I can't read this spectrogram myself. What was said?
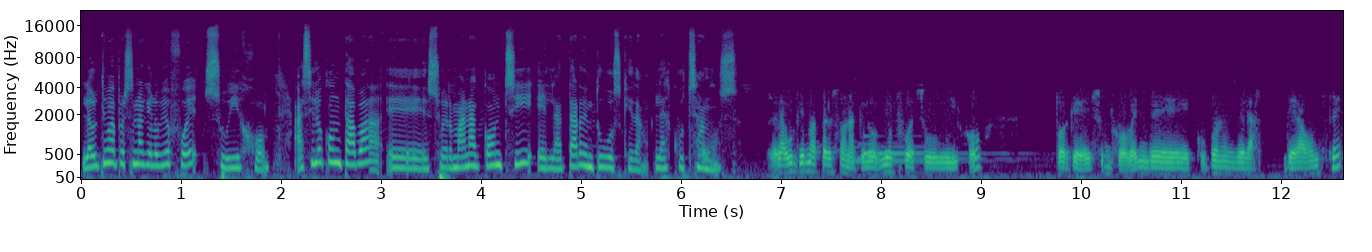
La última persona que lo vio fue su hijo. Así lo contaba eh, su hermana Conchi en la tarde en tu búsqueda. La escuchamos. La última persona que lo vio fue su hijo, porque es un joven de cupones de la, de la 11,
